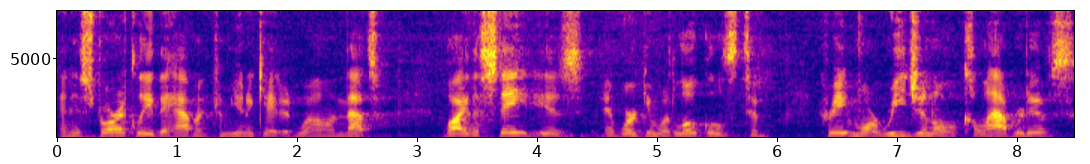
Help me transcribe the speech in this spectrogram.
and historically they haven't communicated well. And that's why the state is and working with locals to create more regional collaboratives.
